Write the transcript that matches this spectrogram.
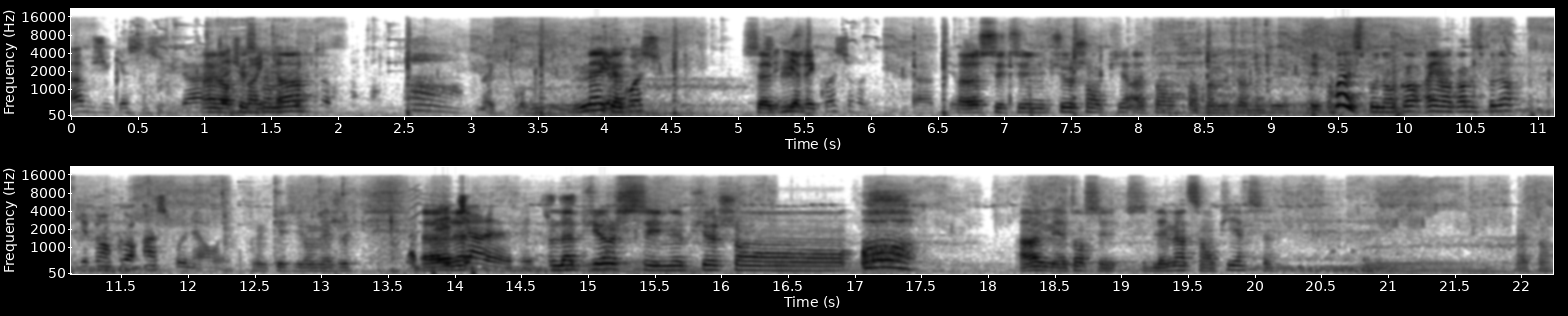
Hop, j'ai cassé celui-là. Alors, qu'est-ce qu'on a. Oh, mec, trop. Mec, y a quoi Il y avait quoi sur... Ah. Euh, c'était une pioche en pierre. Attends, je suis en train de me faire buter. Et pourquoi elle spawn encore? Ah, il y a encore des spawners? Il y avait encore un spawner, ouais. Ok, c'est bon, bien joué. Eh, Euh, la, tiens, là, là, la pioche, c'est une pioche en. Oh Ah ouais, mais attends, c'est de la merde, c'est en pierre ça. Attends.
